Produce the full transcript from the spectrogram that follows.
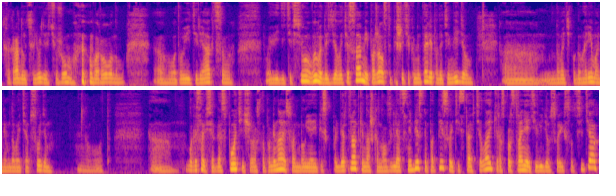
как радуются люди чужому, ворованному. Вот, вы видите реакцию, вы видите все. Выводы сделайте сами. И, пожалуйста, пишите комментарии под этим видео. А, давайте поговорим о нем, давайте обсудим. Вот. А, благослови всех Господь. Еще раз напоминаю, с вами был я, епископ Альберт Радкин, наш канал «Взгляд с небесный». Подписывайтесь, ставьте лайки, распространяйте видео в своих соцсетях.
